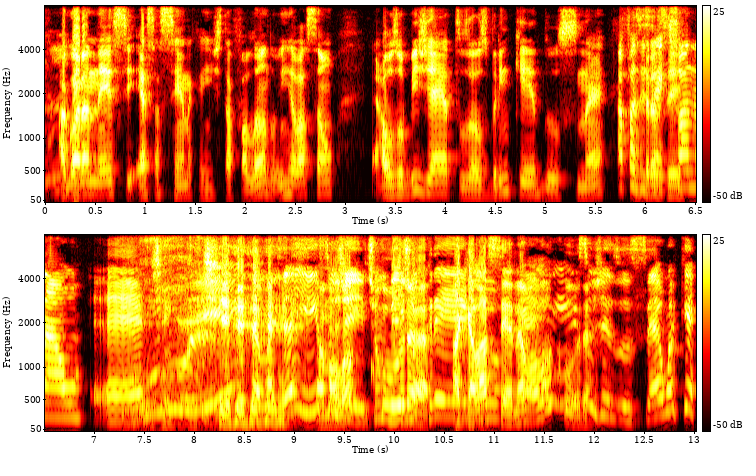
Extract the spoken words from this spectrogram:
Hum. Agora, nesse essa cena que a gente tá falando, em relação aos objetos, aos brinquedos, né? a fazer trazer- sexo anal. É, gente. Eita, mas é isso, É uma gente. Um loucura. beijo grego. Aquela cena é uma loucura. Isso, Jesus. É uma, que-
